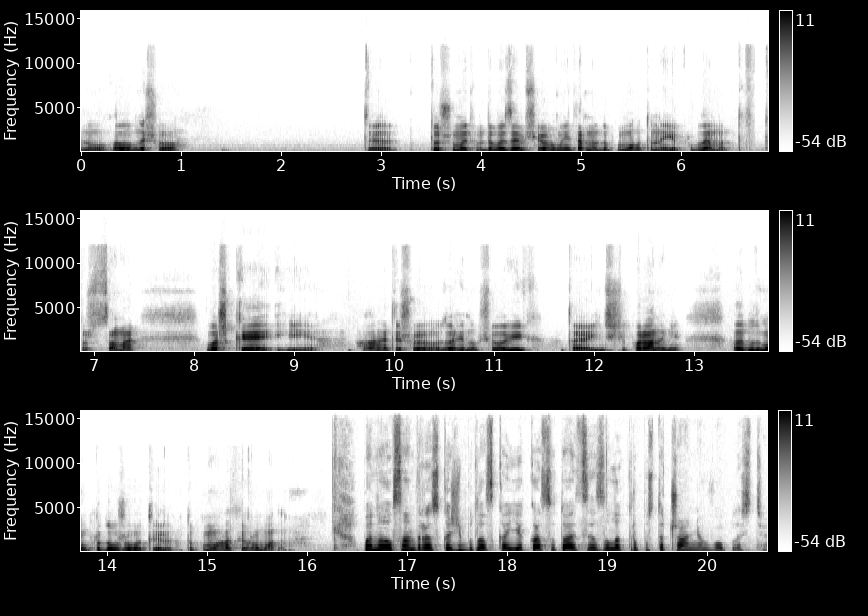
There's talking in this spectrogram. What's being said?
Ну, головне, що то, що ми там довеземо ще гуманітарну допомогу, то не є проблема. То ж саме важке і погане те, що загинув чоловік та інші поранені. Але будемо продовжувати допомагати громадам. Пане Олександре, скажіть, будь ласка, яка ситуація з електропостачанням в області?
